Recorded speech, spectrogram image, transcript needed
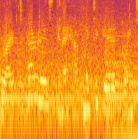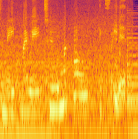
arrived to Paris and I have my ticket going to make my way to Macron. Excited!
